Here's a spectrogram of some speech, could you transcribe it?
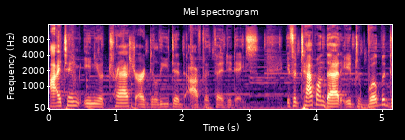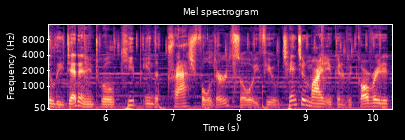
item in your trash are deleted after 30 days. If you tap on that, it will be deleted and it will keep in the trash folder. So if you change your mind, you can recover it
